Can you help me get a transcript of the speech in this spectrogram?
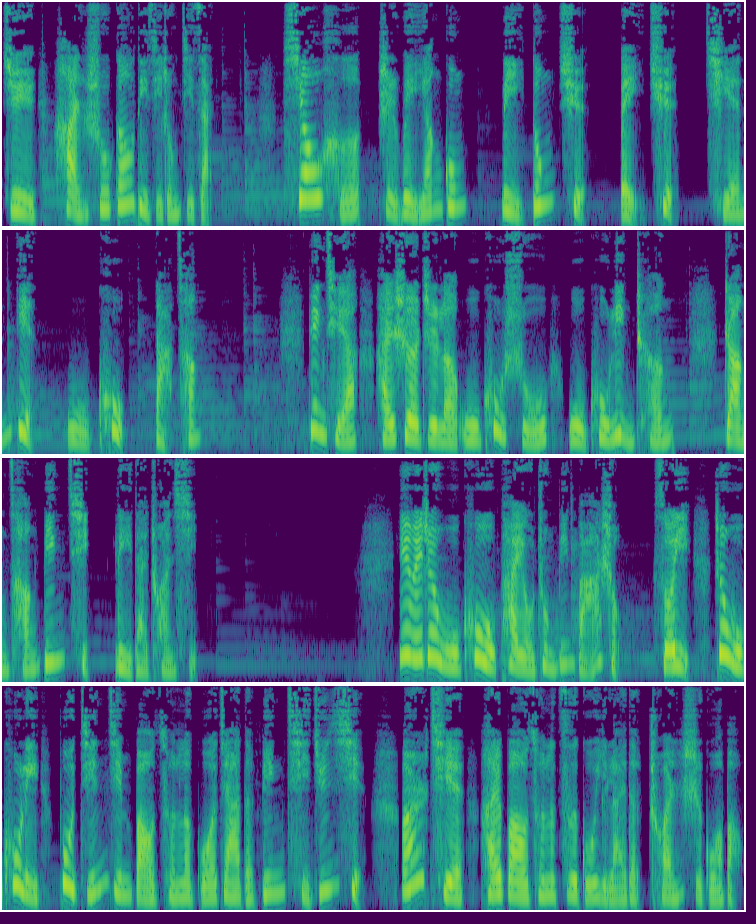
据《汉书高帝纪》中记载，萧何至未央宫，立东阙、北阙、前殿、武库、大仓，并且啊，还设置了武库署、武库令丞，掌藏兵器，历代传习。因为这武库派有重兵把守。所以，这武库里不仅仅保存了国家的兵器军械，而且还保存了自古以来的传世国宝，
